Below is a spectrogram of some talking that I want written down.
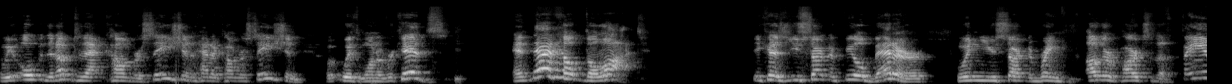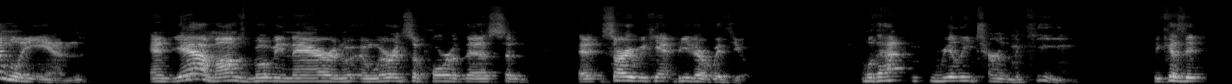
we opened it up to that conversation and had a conversation with one of her kids. And that helped a lot because you start to feel better when you start to bring other parts of the family in and yeah mom's moving there and, and we're in support of this and, and sorry we can't be there with you. Well that really turned the key because it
